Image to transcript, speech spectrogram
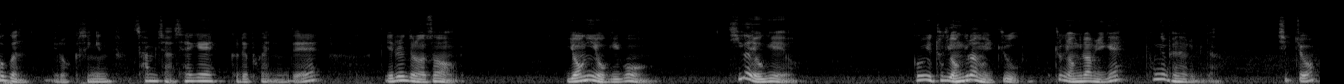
허근 이렇게 생긴 3차 세개 그래프가 있는데 예를 들어서 0이 여기고 t가 여기에요. 그럼 이 둘이 연결하면 쭉, 쭉 연결하면 이게 평균 변화율입니다. 쉽죠?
